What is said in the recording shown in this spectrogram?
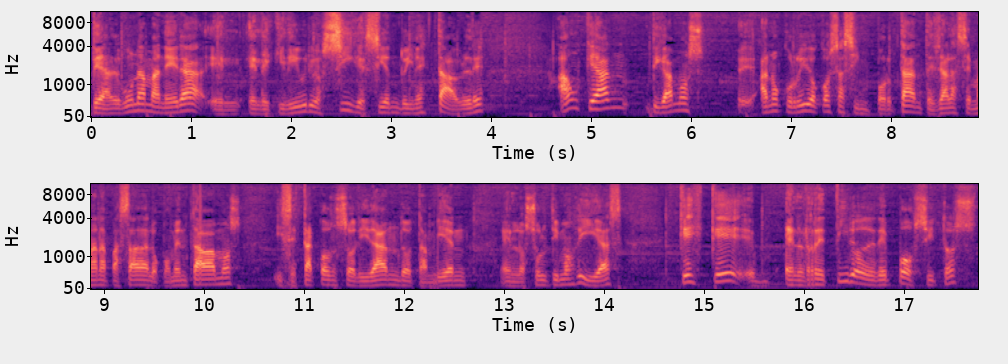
de alguna manera el, equilibrio sigue siendo inestable, aunque han, digamos, eh, han ocurrido cosas importantes, ya la semana pasada lo comentábamos y se está consolidando también en los últimos días, que es que eh, el retiro de depósitos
